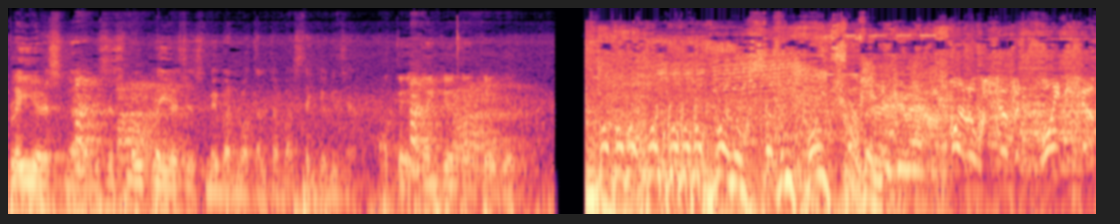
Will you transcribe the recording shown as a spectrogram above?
players nga bisa small players is may banwat altabas. Thank you, sir. okay thank you thank you good. 107.7 107.7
